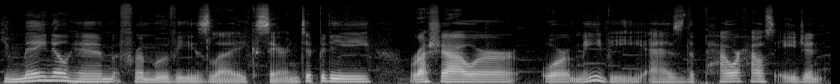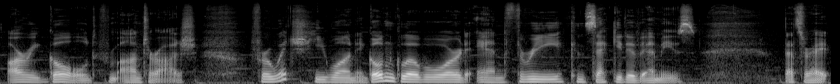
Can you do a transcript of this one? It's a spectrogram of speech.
You may know him from movies like Serendipity, Rush Hour, or maybe as the powerhouse agent Ari Gold from Entourage for which he won a Golden Globe Award and three consecutive Emmys. That's right,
